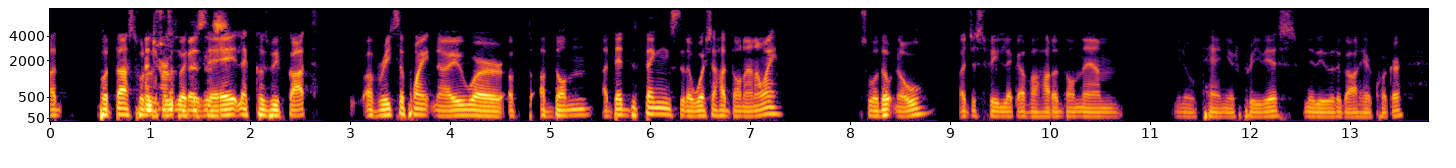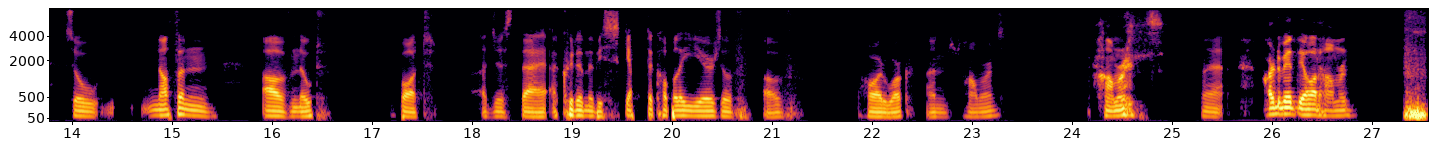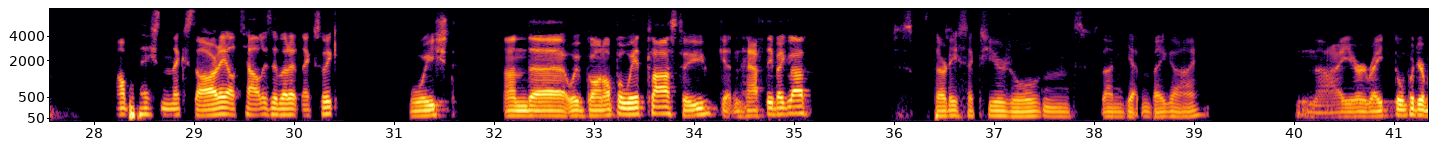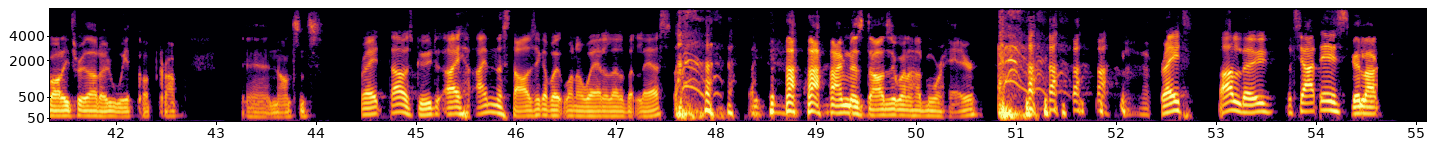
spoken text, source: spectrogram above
Uh, but that's what in I was just about to say. Like, because we've got, I've reached the point now where I've, I've done, I did the things that I wish I had done anyway. So I don't know. I just feel like if I had done them, you know, 10 years previous, maybe I would have got here quicker. So nothing of note, but I just, uh, I could have maybe skipped a couple of years of, of hard work and hammerings. Hammerings. Yeah. Hard to beat the odd hammering. Competition next Saturday. I'll tell you about it next week. Waste. And uh, we've gone up a weight class too, getting hefty, big lad. Just 36 years old and then getting big, eye. Nah, you're right. Don't put your body through that out weight cut crap. Uh, nonsense. Right, that was good. I I'm nostalgic about when I weighed a little bit less. I'm nostalgic when I had more hair. right, that'll do. Let's chat this. Good luck.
